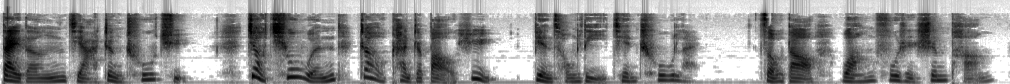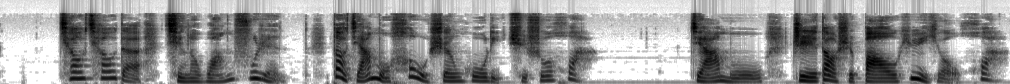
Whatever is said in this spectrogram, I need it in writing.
待等贾政出去，叫秋文照看着宝玉，便从里间出来，走到王夫人身旁。悄悄地请了王夫人到贾母后身屋里去说话，贾母只道是宝玉有话，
